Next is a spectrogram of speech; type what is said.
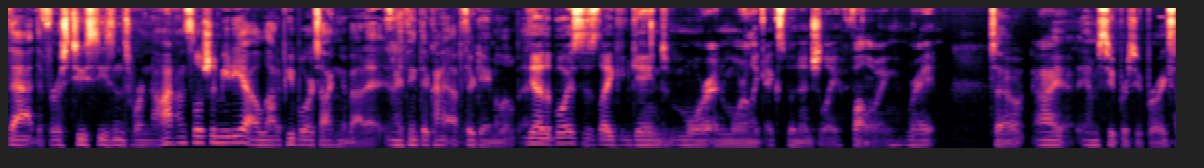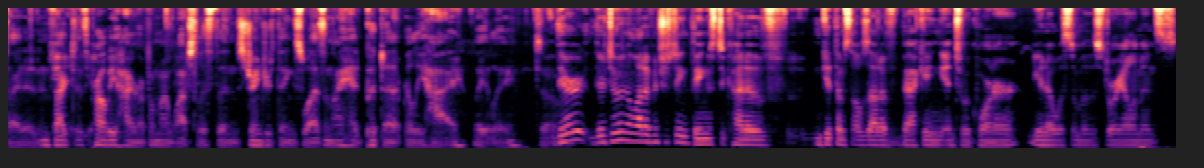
that the first two seasons were not on social media. A lot of people are talking about it, and I think they've kind of upped their game a little bit. Yeah, The Boys has like gained more and more like exponentially following, right? So I am super, super excited. In fact, it's probably higher up on my watch list than Stranger Things was, and I had put that up really high lately. So They're they're doing a lot of interesting things to kind of get themselves out of backing into a corner, you know, with some of the story elements.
